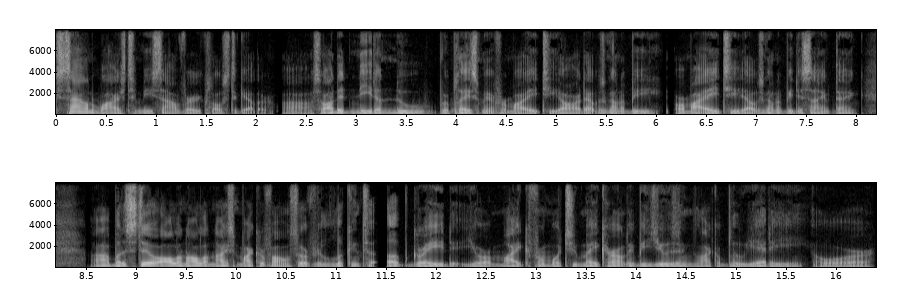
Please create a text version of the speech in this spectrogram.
sound wise to me sound very close together. Uh, so I didn't need a new replacement for my ATR that was going to be, or my AT that was going to be the same thing. Uh, but it's still all in all a nice microphone. So if you're looking to upgrade your mic from what you may currently be using, like a Blue Yeti or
